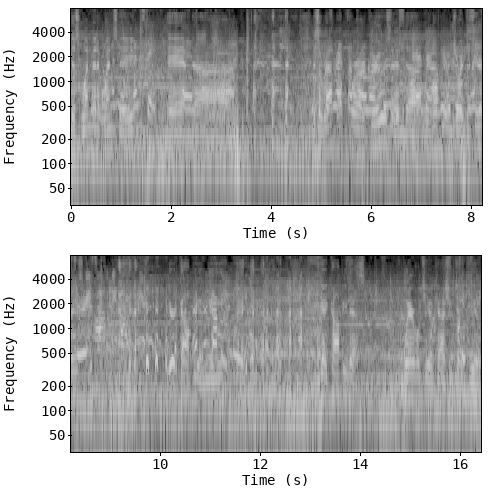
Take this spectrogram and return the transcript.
this One Minute One Wednesday. Minute Wednesday. And uh, it's a wrap up for our cruise, and uh, we hope you enjoyed the series. You're copying You're me. copying me. okay, copy this. Where will geocaching take you?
